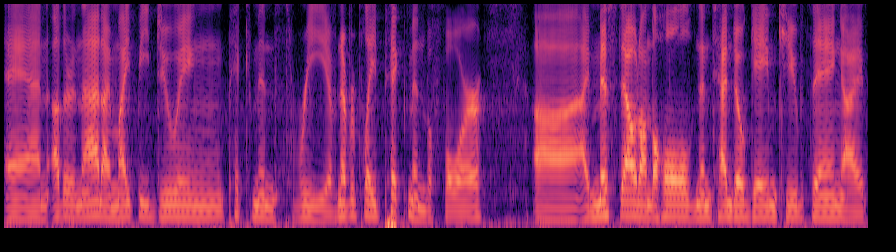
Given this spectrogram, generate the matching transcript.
And other than that, I might be doing Pikmin 3. I've never played Pikmin before. Uh, I missed out on the whole Nintendo GameCube thing. I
